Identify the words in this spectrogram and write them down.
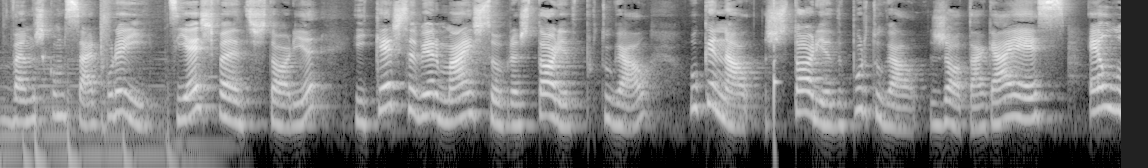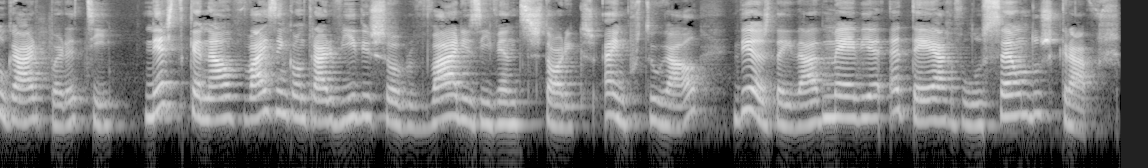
vamos começar por aí. Se és fã de história e queres saber mais sobre a história de Portugal, o canal História de Portugal JHS é o lugar para ti. Neste canal vais encontrar vídeos sobre vários eventos históricos em Portugal, desde a Idade Média até à Revolução dos Cravos.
